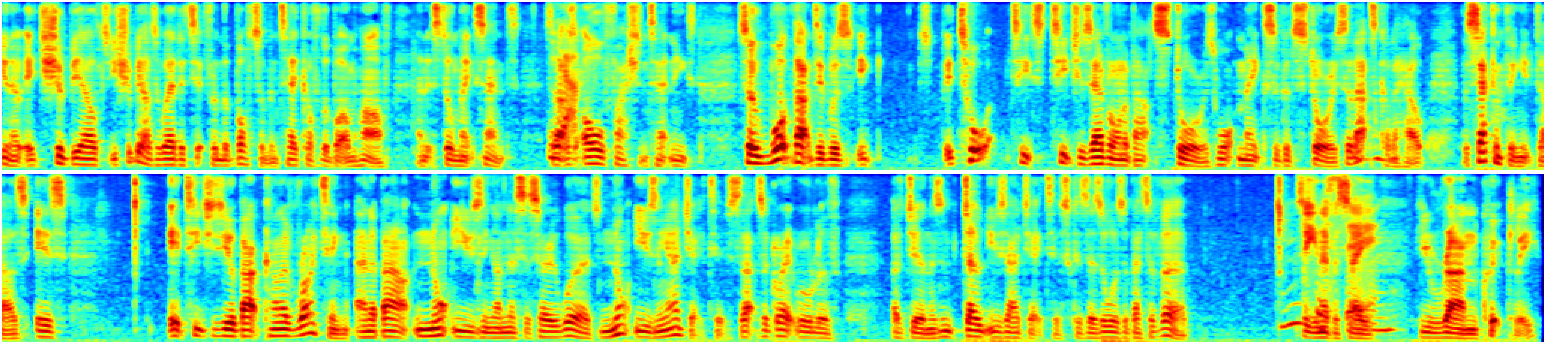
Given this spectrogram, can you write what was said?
you know, it should be able to, you should be able to edit it from the bottom and take off the bottom half and it still makes sense. So that was old fashioned techniques. So what that did was it, it taught, teach, teaches everyone about stories, what makes a good story. So that's mm-hmm. got to help. The second thing it does is it teaches you about kind of writing and about not using unnecessary words, not using adjectives. So that's a great rule of, of journalism. Don't use adjectives because there's always a better verb. So you never say he ran quickly.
